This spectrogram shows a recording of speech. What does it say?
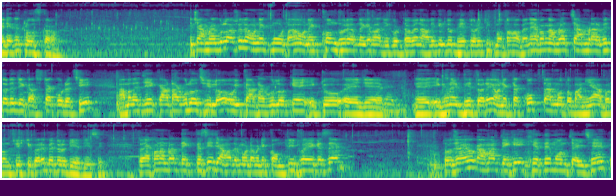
এটাকে ক্লোজ করো। চামড়াগুলো আসলে অনেক মোটা, অনেকক্ষণ ধরে আপনাকে ভাজি করতে হবে, নাহলে কিন্তু ভেতরে ঠিক মতো হবে না। এবং আমরা চামড়ার ভেতরে যে কাজটা করেছি, আমাদের যে কাঁটাগুলো ছিল, ওই কাঁটাগুলোকে একটু যে এখানের ভেতরে অনেকটা কোপ্তার মতো বানিয়ে আবরণ সৃষ্টি করে ভেতরে দিয়ে দিয়েছি। তো এখন আমরা দেখতেছি যে আমাদের মোটামুটি কমপ্লিট হয়ে গেছে। তো যাই হোক, আমার দেখেই খেতে মন চাইছে, তো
